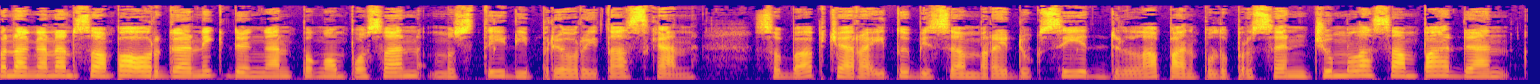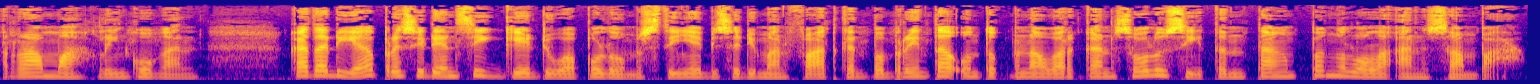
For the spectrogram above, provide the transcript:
penanganan sampah organik dengan pengomposan mesti diprioritaskan, sebab cara itu bisa mereduksi 80 persen jumlah sampah dan ramah lingkungan. Kata dia, presidensi G20 mestinya bisa dimanfaatkan pemerintah untuk menawarkan solusi tentang pengelolaan sampah.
